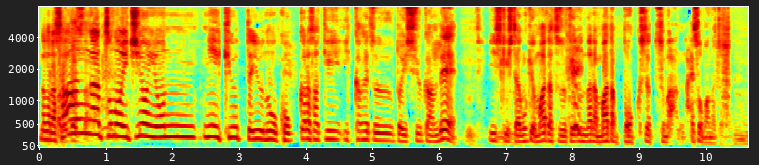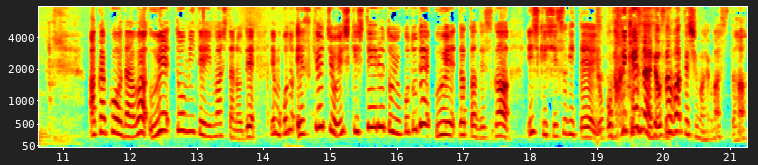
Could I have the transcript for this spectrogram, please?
だから3月の14429っていうのをこっから先1ヶ月と1週間で意識した動きをまだ続けるんならまたボックスでつまんない相場になっちゃう、赤コーナーは上と見ていましたので、でもこの S q 値を意識しているということで上だったんですが、意識しすぎて横ばい圏内で収まってしまいました。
